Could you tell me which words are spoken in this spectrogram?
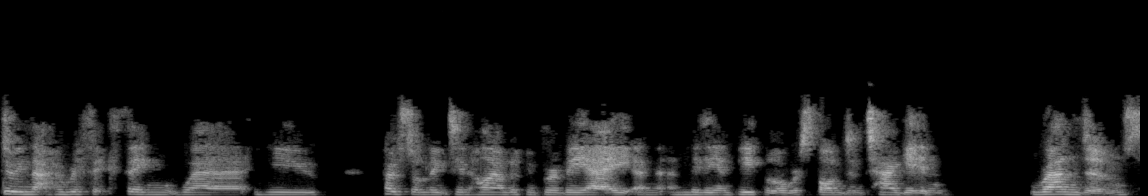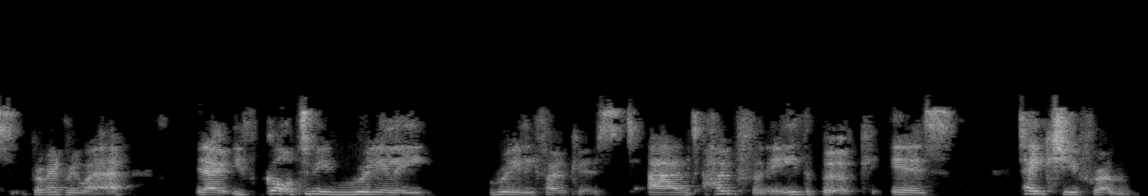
doing that horrific thing where you post on LinkedIn, hi, I'm looking for a VA and a million people will respond and tag in randoms from everywhere. You know, you've got to be really, really focused and hopefully the book is takes you from,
